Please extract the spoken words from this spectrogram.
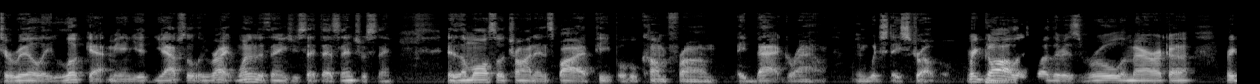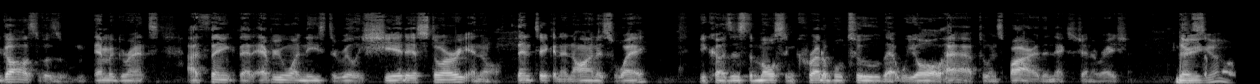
to really look at me. And you, you're absolutely right. One of the things you said that's interesting is I'm also trying to inspire people who come from a background in which they struggle, regardless mm-hmm. whether it's rural America, regardless of immigrants. I think that everyone needs to really share their story in an authentic and an honest way because it's the most incredible tool that we all have to inspire the next generation. There you so, go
